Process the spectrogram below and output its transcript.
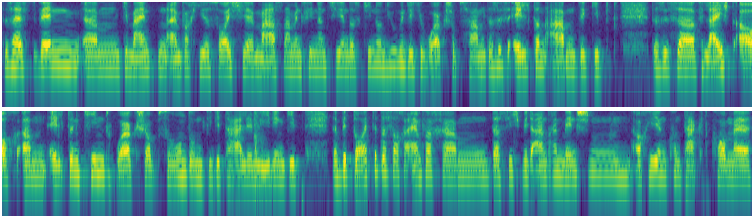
Das heißt, wenn ähm, Gemeinden einfach hier solche Maßnahmen finanzieren, dass Kinder und Jugendliche Workshops haben, dass es Elternabende gibt, dass es äh, vielleicht auch ähm, Eltern-Kind-Workshops rund um digitale Medien gibt, dann bedeutet das auch einfach, ähm, dass ich mit anderen Menschen auch hier in Kontakt komme.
